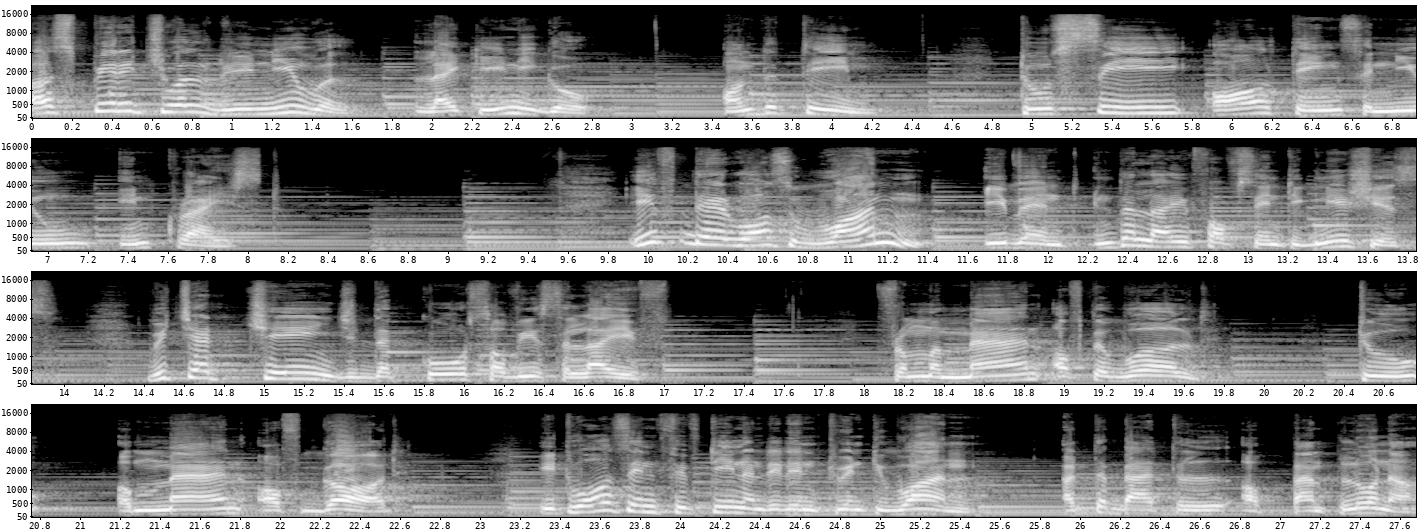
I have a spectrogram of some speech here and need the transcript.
a spiritual renewal like Inigo on the theme to see all things new in Christ. If there was one event in the life of St. Ignatius which had changed the course of his life from a man of the world to a man of God, it was in 1521 at the Battle of Pamplona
